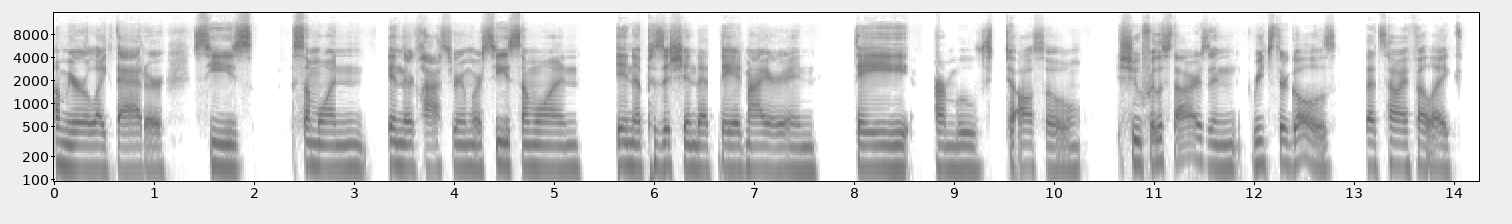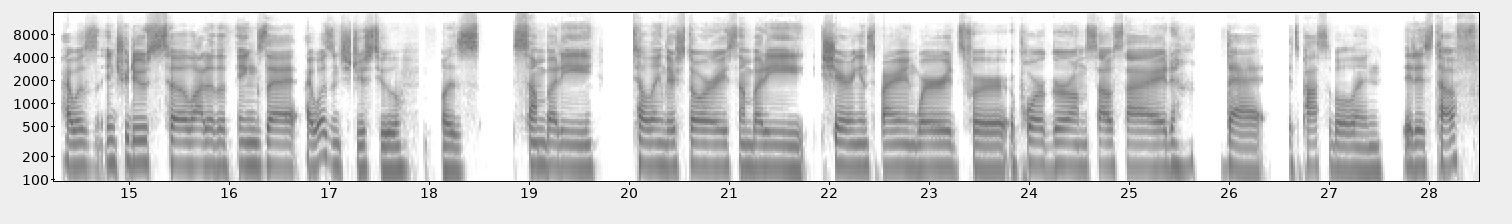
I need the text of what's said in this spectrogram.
a mural like that or sees someone in their classroom or sees someone in a position that they admire and they are moved to also shoot for the stars and reach their goals. That's how I felt like I was introduced to a lot of the things that I was introduced to was somebody telling their story, somebody sharing inspiring words for a poor girl on the south side that it's possible and it is tough.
